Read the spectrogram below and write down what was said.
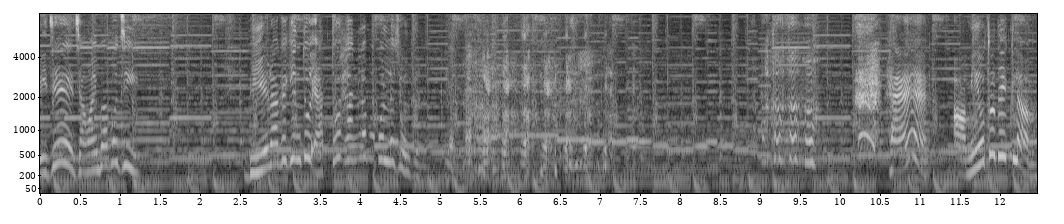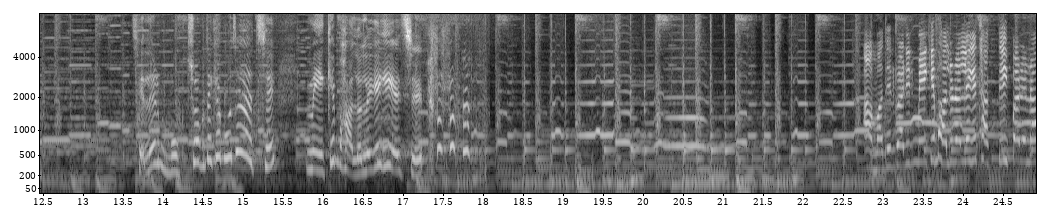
এই যে জামাই বাবাজি বিয়ের আগে কিন্তু এত হ্যাংলামো করলে চলবে না। হ্যাঁ আমিও তো দেখলাম। ছেলের মুখ চোখ দেখে বোঝা যাচ্ছে মেয়েকে ভালো লেগে গিয়েছে। আমাদের বাড়ির মেয়েকে ভালো না লেগে থাকতেই পারে না।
